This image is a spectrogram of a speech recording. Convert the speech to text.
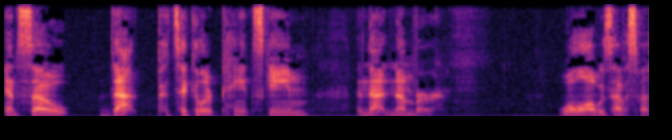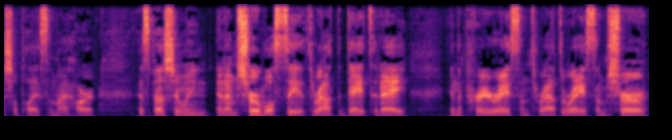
And so that particular paint scheme and that number will always have a special place in my heart, especially when, and I'm sure we'll see it throughout the day today in the pre race and throughout the race. I'm sure,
